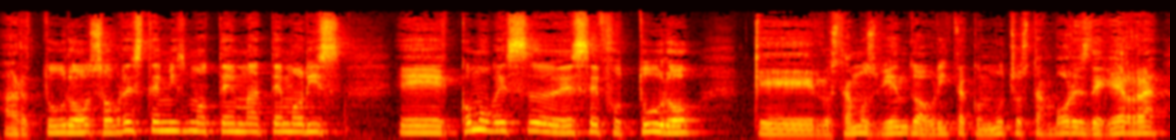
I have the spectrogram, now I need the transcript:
Arturo. Sobre este mismo tema, Temoris, eh, ¿cómo ves eh, ese futuro que lo estamos viendo ahorita con muchos tambores de guerra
